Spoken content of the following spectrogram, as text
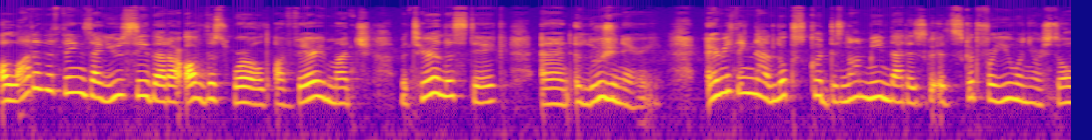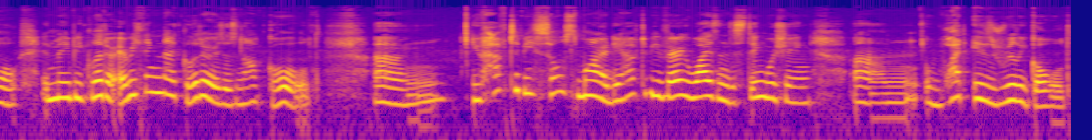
A lot of the things that you see that are of this world are very much materialistic and illusionary. Everything that looks good does not mean that is it's good for you and your soul. It may be glitter. Everything that glitters is not gold. Um, you have to be so smart. You have to be very wise in distinguishing um, what is really gold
